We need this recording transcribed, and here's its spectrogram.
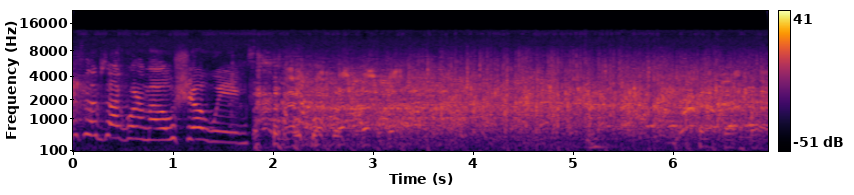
This looks like one of my old show wigs.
